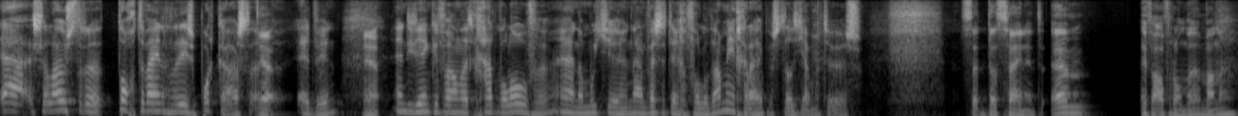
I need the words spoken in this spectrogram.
Ja, ze luisteren toch te weinig naar deze podcast, eh, Ja. Edwin. Ja. En die denken van, het gaat wel over. Ja, dan moet je naar een wedstrijd tegen Volendam ingrijpen, stel je amateurs. Dat- Dat zijn het. Ehm, even afronden, mannen.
